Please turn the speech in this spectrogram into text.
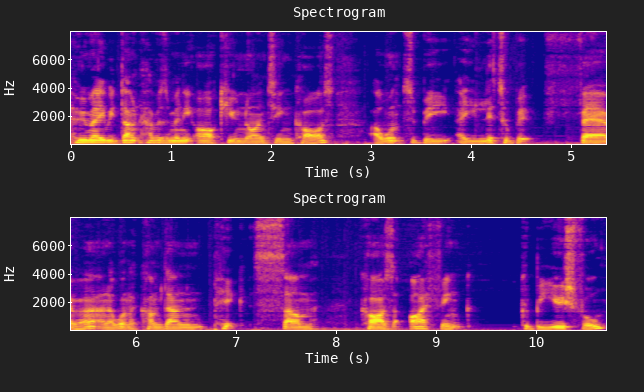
who maybe don't have as many RQ19 cars, I want to be a little bit fairer and I want to come down and pick some cars that I think could be useful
